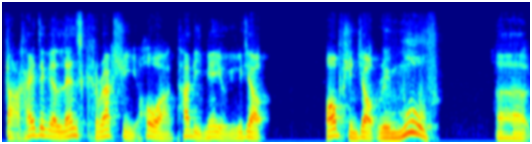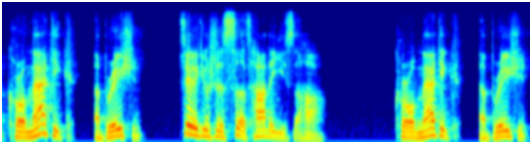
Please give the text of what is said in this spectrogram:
打开这个 Lens Correction 以后啊，它里面有一个叫 Option 叫 Remove 呃 Chromatic Aberration，这个就是色差的意思哈，Chromatic Aberration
